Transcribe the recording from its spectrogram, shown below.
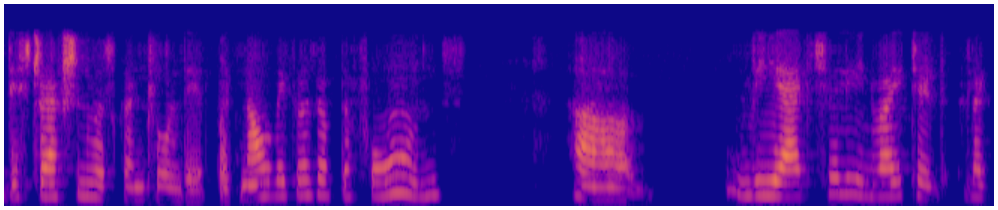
distraction was controlled there. But now because of the phones uh, we actually invited like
